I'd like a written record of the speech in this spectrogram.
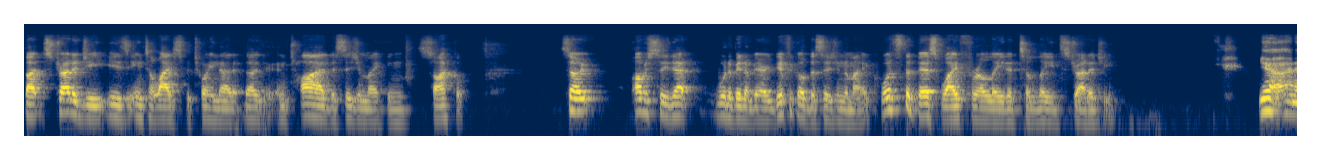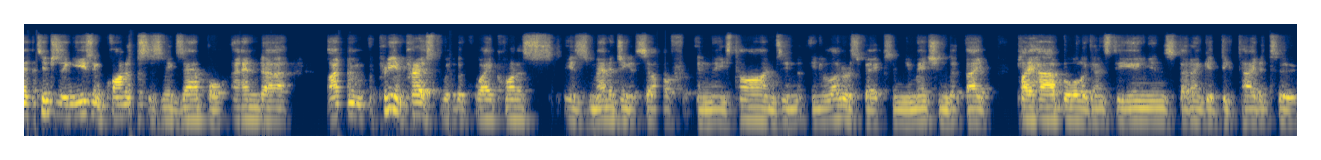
But strategy is interlaced between that, that entire decision making cycle. So obviously that would have been a very difficult decision to make. What's the best way for a leader to lead strategy? Yeah, and it's interesting using Qantas as an example. And uh, I'm pretty impressed with the way Qantas is managing itself in these times in, in a lot of respects. And you mentioned that they play hardball against the unions, they don't get dictated to.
